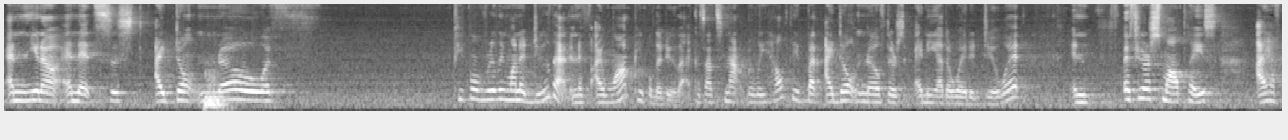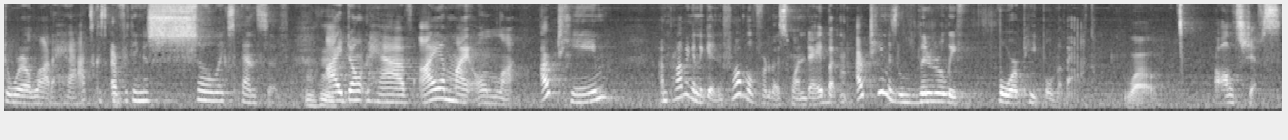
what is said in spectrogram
And you know, and it's just I don't know if people really want to do that and if i want people to do that because that's not really healthy but i don't know if there's any other way to do it and if you're a small place i have to wear a lot of hats because everything is so expensive mm-hmm. i don't have i am my own lot our team i'm probably going to get in trouble for this one day but our team is literally four people in the back Wow. all shifts.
